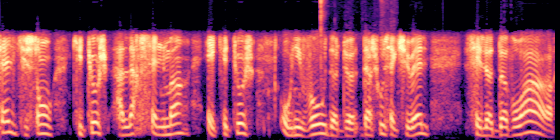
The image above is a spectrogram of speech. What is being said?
celles qui sont, qui touchent à l'harcèlement et qui touchent au niveau d'assauts sexuels, c'est le devoir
